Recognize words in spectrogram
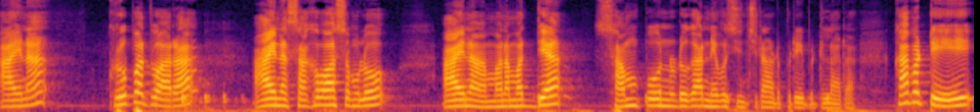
ఆయన కృప ద్వారా ఆయన సహవాసములో ఆయన మన మధ్య సంపూర్ణుడుగా నివసించినాడు ప్రియబిడ్డలారా కాబట్టి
